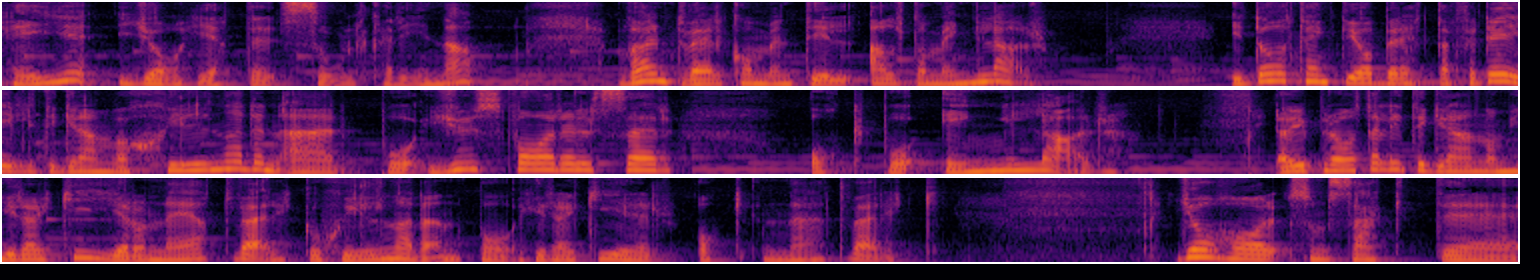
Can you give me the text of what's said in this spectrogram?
Hej, jag heter sol karina Varmt välkommen till Allt om änglar. Idag tänkte jag berätta för dig lite grann vad skillnaden är på ljusvarelser och på änglar. Jag har ju pratat lite grann om hierarkier och nätverk och skillnaden på hierarkier och nätverk. Jag har som sagt eh,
